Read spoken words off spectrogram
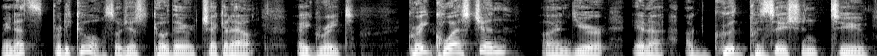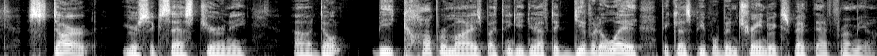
I mean, that's pretty cool. So just go there, check it out. A great, great question. And you're in a, a good position to start your success journey. Uh, don't be compromised by thinking you have to give it away because people have been trained to expect that from you.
